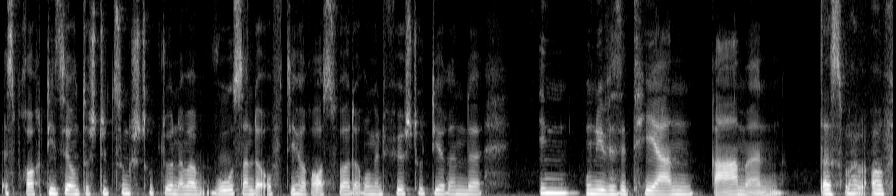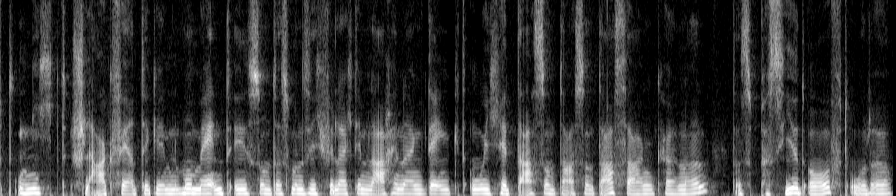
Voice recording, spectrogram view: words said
Es braucht diese Unterstützungsstrukturen, aber wo sind da oft die Herausforderungen für Studierende im universitären Rahmen? Dass man oft nicht schlagfertig im Moment ist und dass man sich vielleicht im Nachhinein denkt, oh, ich hätte das und das und das sagen können. Das passiert oft. Oder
